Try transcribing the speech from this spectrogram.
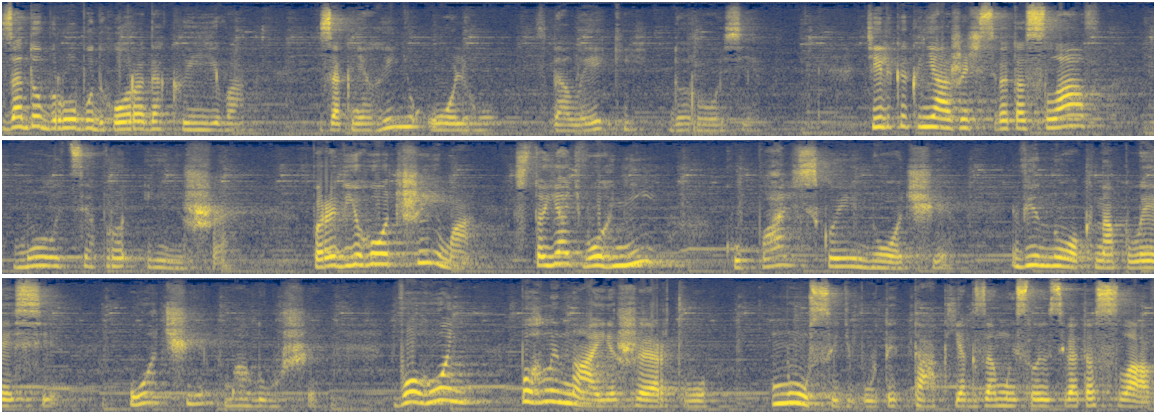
за добробут города Києва, за княгиню Ольгу в далекій дорозі. Тільки княжич Святослав молиться про інше. Перед його очима стоять вогні купальської ночі, вінок на плесі, очі малуші. Вогонь поглинає жертву. Мусить бути так, як замислив Святослав.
